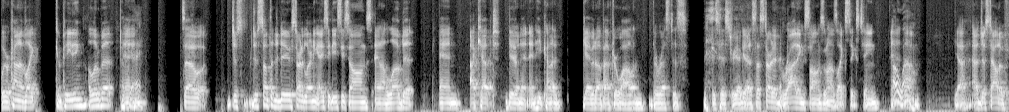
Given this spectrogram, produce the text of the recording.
we were kind of like competing a little bit. Okay. And so just just something to do. Started learning ACDC songs, and I loved it. And I kept doing it, and he kind of gave it up after a while, and the rest is is history, I guess. I started writing songs when I was like 16. Oh, wow. Um, yeah, I just out of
